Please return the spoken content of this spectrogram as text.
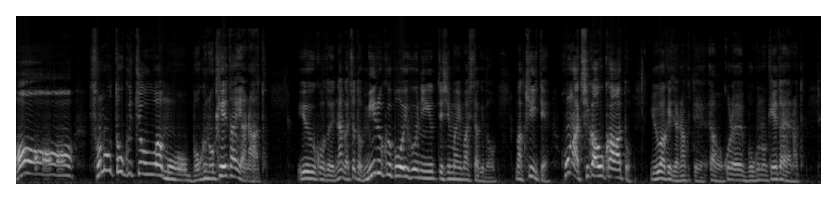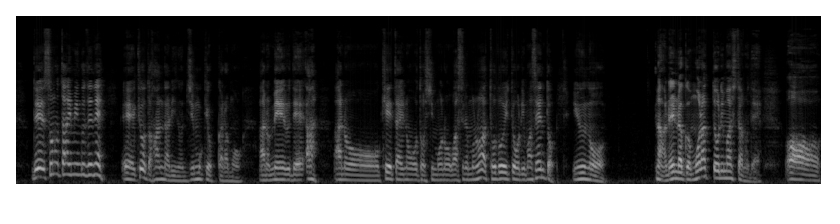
はあ、その特徴はもう僕の携帯やな、ということで、なんかちょっとミルクボーイ風に言ってしまいましたけど、まあ聞いて、ほな違うか、というわけじゃなくて、これ僕の携帯やな、と。で、そのタイミングでね、えー、京都ハンナリーの事務局からも、あのメールで、あ、あのー、携帯の落とし物、忘れ物は届いておりませんというのを、な、連絡をもらっておりましたので、ああ、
